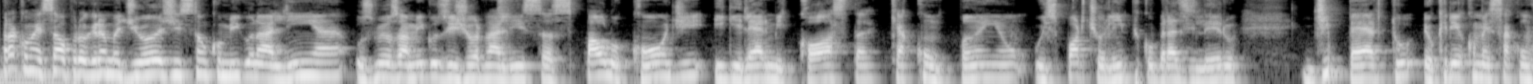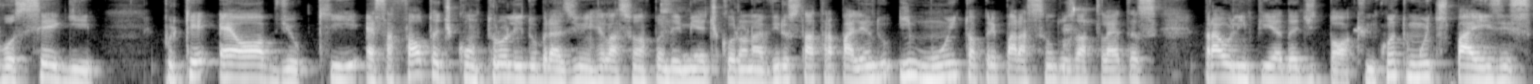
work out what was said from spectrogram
Para começar o programa de hoje, estão comigo na linha os meus amigos e jornalistas Paulo Conde e Guilherme Costa, que acompanham o esporte olímpico brasileiro de perto. Eu queria começar com você, Gui porque é óbvio que essa falta de controle do Brasil em relação à pandemia de coronavírus está atrapalhando e muito a preparação dos atletas para a Olimpíada de Tóquio. Enquanto muitos países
